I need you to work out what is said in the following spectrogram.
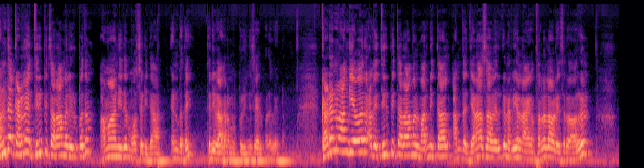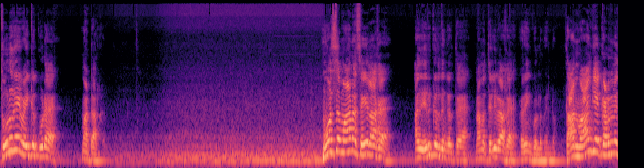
அந்த கடனை திருப்பி தராமல் இருப்பதும் அமானித மோசடி தான் என்பதை தெளிவாக நம்ம புரிந்து செயல்பட வேண்டும். கடன் வாங்கியவர் அதை திருப்பி தராமல் மரணித்தால் அந்த ஜனாசாவிற்கு நபிகள் நாயகம் சல்லல்லா அலிஸ்லாம் அவர்கள் தொழுகை வைக்கக்கூட மாட்டார்கள். மோசமான செயலாக அது இருக்கிறதுங்கிறத நம்ம தெளிவாக விளங்கி கொள்ள வேண்டும். தான் வாங்கிய கடனை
